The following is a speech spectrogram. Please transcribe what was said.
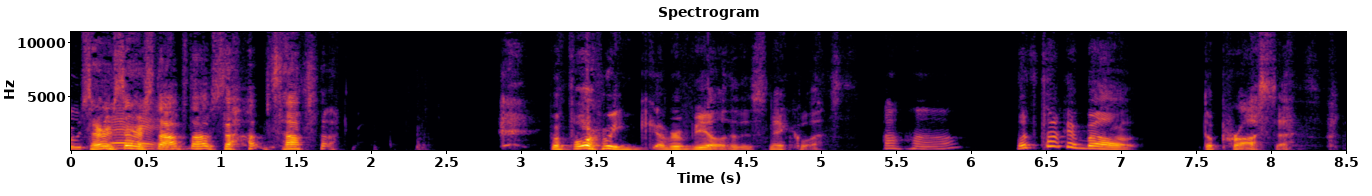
Oh, Sarah, Sarah, stop, stop, stop, stop, stop. Before we reveal who the snake was, uh huh. let's talk about the process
